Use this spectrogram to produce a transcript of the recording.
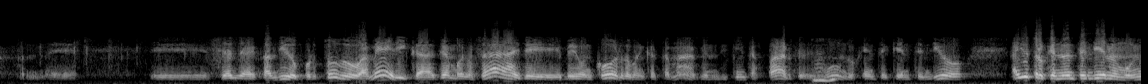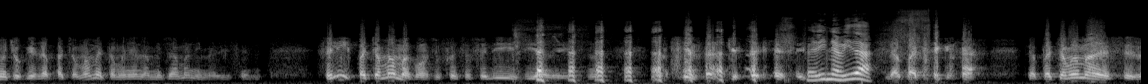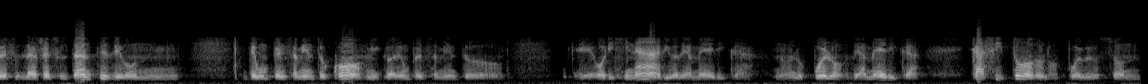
eh, se haya expandido por todo América, acá en Buenos Aires, veo en Córdoba, en Catamarca, en distintas partes del mundo, gente que entendió. Hay otros que no entendieron muy mucho que es la Pachamama, esta mañana me llaman y me dicen, feliz Pachamama, como si fuese feliz día de... Feliz Navidad. La, la Pachamama es la resultante de un, de un pensamiento cósmico, de un pensamiento eh, originario de América, ¿no? Los pueblos de América, casi todos los pueblos son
